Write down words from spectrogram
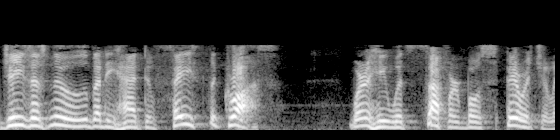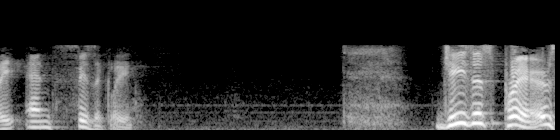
Jesus knew that he had to face the cross where he would suffer both spiritually and physically. Jesus' prayers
